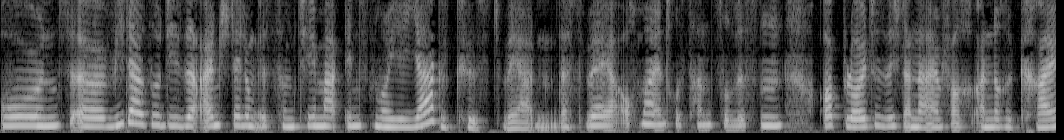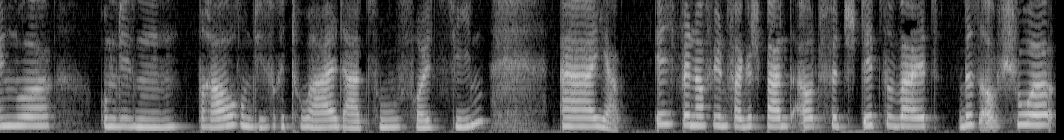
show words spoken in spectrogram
Und äh, wieder so diese Einstellung ist zum Thema ins neue Jahr geküsst werden. Das wäre ja auch mal interessant zu wissen, ob Leute sich dann da einfach andere Krallen nur um diesen Brauch, um dieses Ritual dazu vollziehen. Äh, ja, ich bin auf jeden Fall gespannt. Outfit steht soweit, bis auf Schuhe.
